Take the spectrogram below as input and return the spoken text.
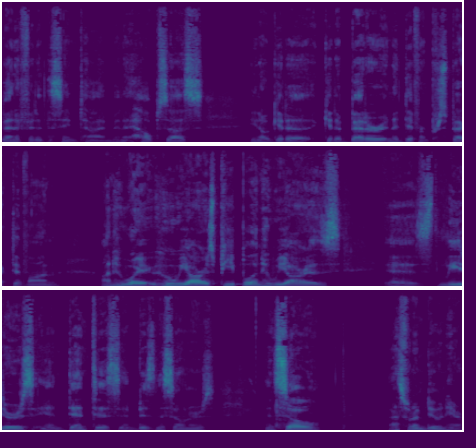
benefit at the same time, and it helps us, you know, get a get a better and a different perspective on on who we, who we are as people and who we are as as leaders and dentists and business owners. And so that's what I'm doing here.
